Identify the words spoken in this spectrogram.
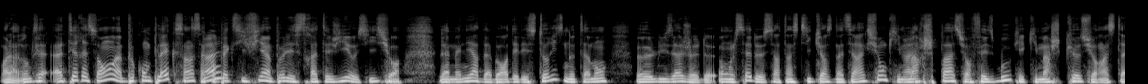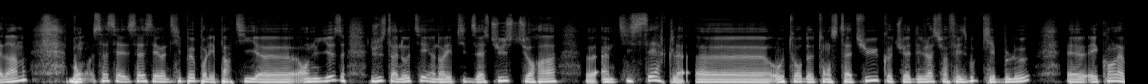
Voilà, donc c'est intéressant, un peu complexe. hein, ça Ouais. complexifie un peu les stratégies aussi sur la manière d'aborder les stories, notamment l'usage, on le sait, de certains stickers d'interaction qui Ouais. marchent pas sur Facebook et qui marchent que sur Instagram. Bon, ça c'est ça c'est un petit peu pour les parties euh, ennuyeuses. Juste à noter hein, dans les petites astuces, tu auras euh, un petit cercle euh, autour de ton statut que tu as déjà sur Facebook qui est bleu et quand la,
